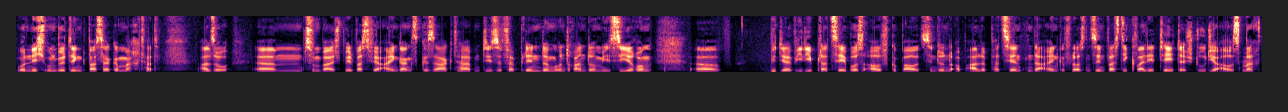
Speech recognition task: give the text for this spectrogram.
und nicht unbedingt, was er gemacht hat. Also ähm, zum Beispiel, was wir eingangs gesagt haben, diese Verblindung und Randomisierung äh, wie, der, wie die Placebos aufgebaut sind und ob alle Patienten da eingeflossen sind, was die Qualität der Studie ausmacht,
